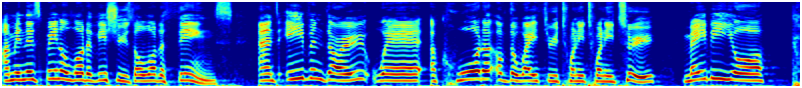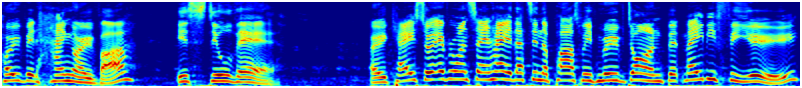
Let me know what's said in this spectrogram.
I mean, there's been a lot of issues, a lot of things. And even though we're a quarter of the way through 2022, maybe your COVID hangover is still there. Okay, so everyone's saying, hey, that's in the past, we've moved on, but maybe for you,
